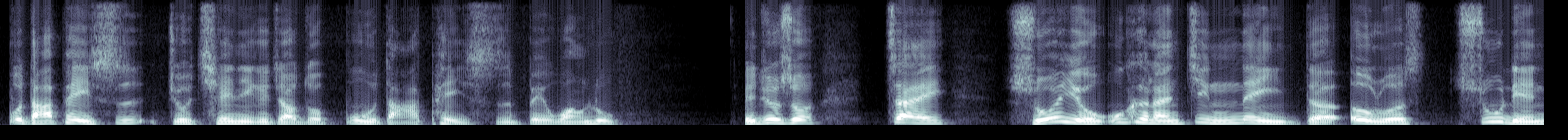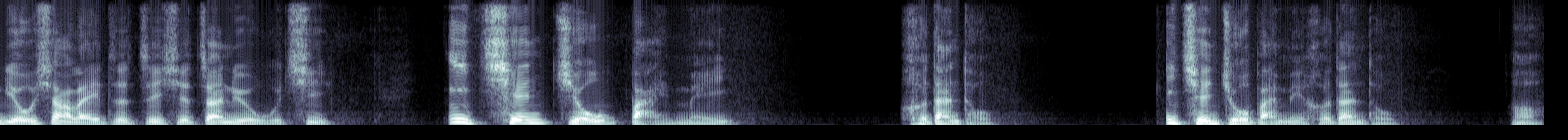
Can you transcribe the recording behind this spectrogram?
布达佩斯就签了一个叫做《布达佩斯备忘录》，也就是说，在所有乌克兰境内的俄罗斯苏联留下来的这些战略武器，一千九百枚核弹头，一千九百枚核弹头啊！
